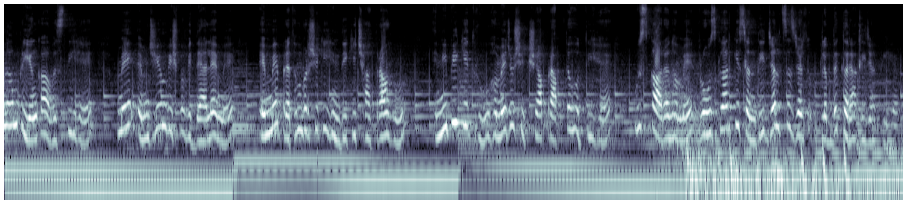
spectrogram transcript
नाम प्रियंका अवस्थी है। मैं एमजीएम विश्वविद्यालय में एमए प्रथम वर्ष की हिंदी की छात्रा हूँ। एन के थ्रू हमें जो शिक्षा प्राप्त होती है, उस कारण हमें रोज़गार की संधि जल्द से जल्द उपलब्ध करा दी जाती है।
